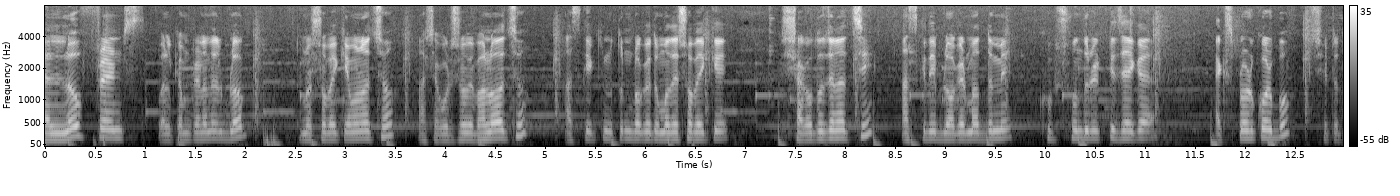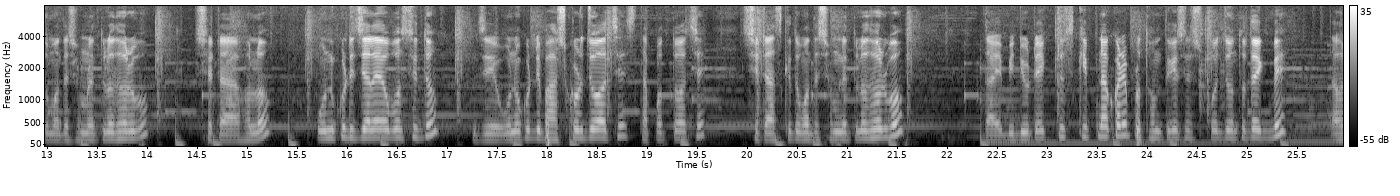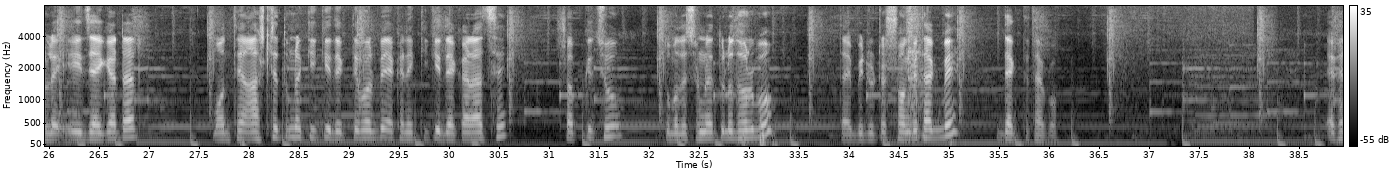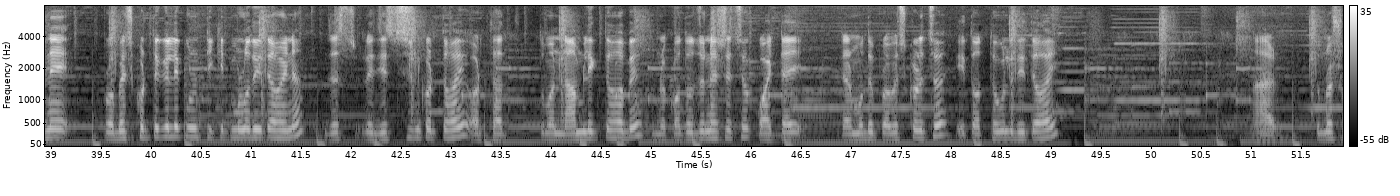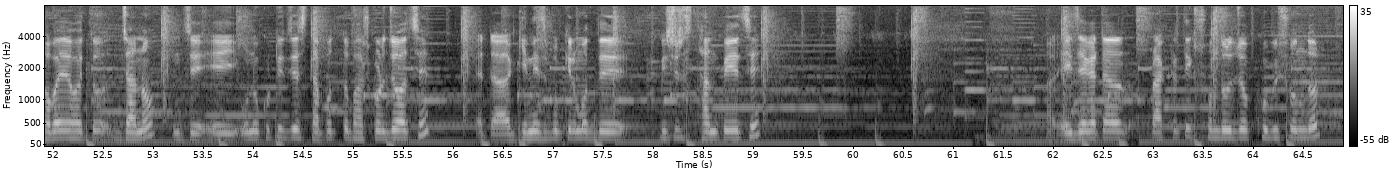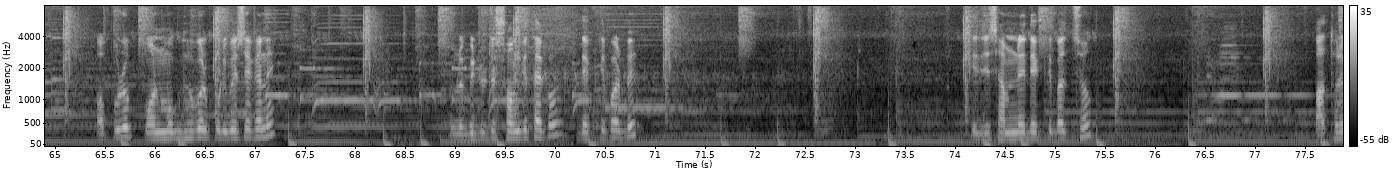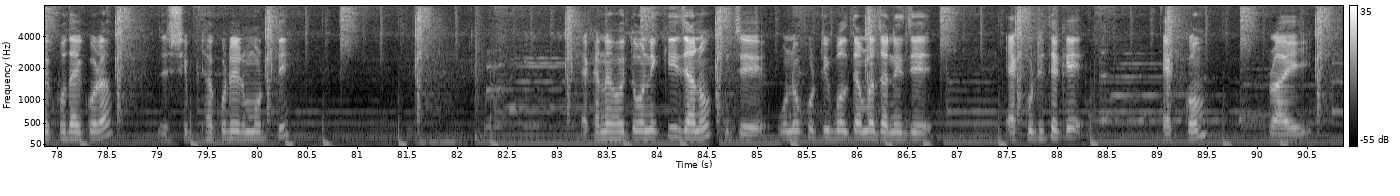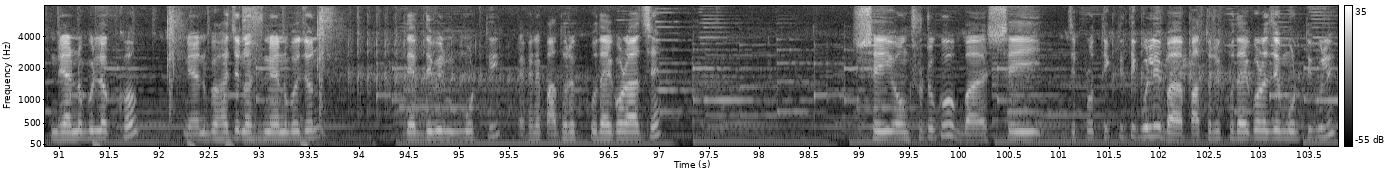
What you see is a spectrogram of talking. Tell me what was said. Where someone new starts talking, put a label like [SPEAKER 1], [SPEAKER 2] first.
[SPEAKER 1] hello friends welcome to another blog তোমরা সবাই কেমন আছো আশা করি সবাই ভালো আছো আজকে একটি নতুন ব্লগে তোমাদের সবাইকে স্বাগত জানাচ্ছি আজকের এই ব্লগের মাধ্যমে খুব সুন্দর একটি জায়গা এক্সপ্লোর করব সেটা তোমাদের সামনে তুলে ধরব সেটা হলো ঊনকোটি জেলায় অবস্থিত যে ঊনকোটি ভাস্কর্য আছে স্থাপত্য আছে সেটা আজকে তোমাদের সামনে তুলে ধরব তাই ভিডিওটা একটু স্কিপ না করে প্রথম থেকে শেষ পর্যন্ত দেখবে তাহলে এই জায়গাটার মধ্যে আসলে তোমরা কি কি দেখতে পারবে এখানে কি কি দেখার আছে সব কিছু তোমাদের সামনে তুলে ধরবো তাই ভিডিওটার সঙ্গে থাকবে দেখতে থাকো এখানে প্রবেশ করতে গেলে কোনো টিকিট মূল্য দিতে হয় না জাস্ট রেজিস্ট্রেশন করতে হয় অর্থাৎ তোমার নাম লিখতে হবে তোমরা কতজন এসেছো কয়টায় তার মধ্যে প্রবেশ করেছো এই তথ্যগুলি দিতে হয় আর তোমরা সবাই হয়তো জানো যে এই ঊনকোটি যে স্থাপত্য ভাস্কর্য আছে এটা গিনিস বুকের মধ্যে বিশেষ স্থান পেয়েছে আর এই জায়গাটার প্রাকৃতিক সৌন্দর্য খুবই সুন্দর অপরূপ মনমুগ্ধকর পরিবেশ এখানে তোমরা ভিডিওটার সঙ্গে থাকো দেখতে পারবে এই যে সামনে দেখতে পাচ্ছ পাথরে খোদাই করা যে শিব ঠাকুরের মূর্তি এখানে হয়তো অনেকেই জানো যে ঊনকোটি বলতে আমরা জানি যে এক কোটি থেকে এক কম প্রায় নিরানব্বই লক্ষ নিরানব্বই হাজার নশো নিরানব্বই জন দেবদেবীর মূর্তি এখানে পাথরে খোদাই করা আছে সেই অংশটুকু বা সেই যে প্রতিকৃতিগুলি বা পাথরে খোদাই করা যে মূর্তিগুলি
